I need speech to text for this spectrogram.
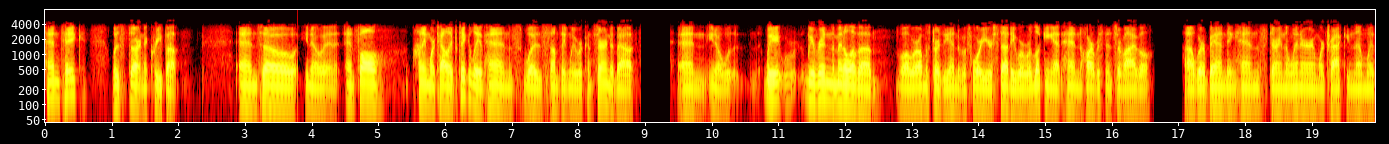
hen take, was starting to creep up. And so, you know, and, and fall hunting mortality, particularly of hens, was something we were concerned about. And you know, we we were in the middle of a well, we're almost towards the end of a four-year study where we're looking at hen harvest and survival. Uh, we're banding hens during the winter and we're tracking them with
